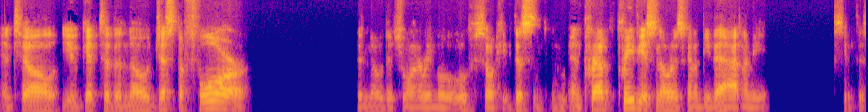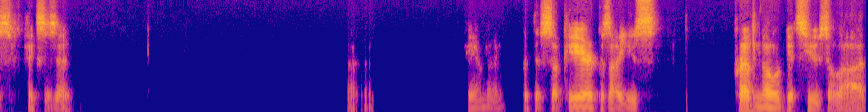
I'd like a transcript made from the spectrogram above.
until you get to the node just before the node that you want to remove. So he, this and pre previous node is going to be that. Let me see if this fixes it. Okay, I'm going to put this up here because I use prev node gets used a lot.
